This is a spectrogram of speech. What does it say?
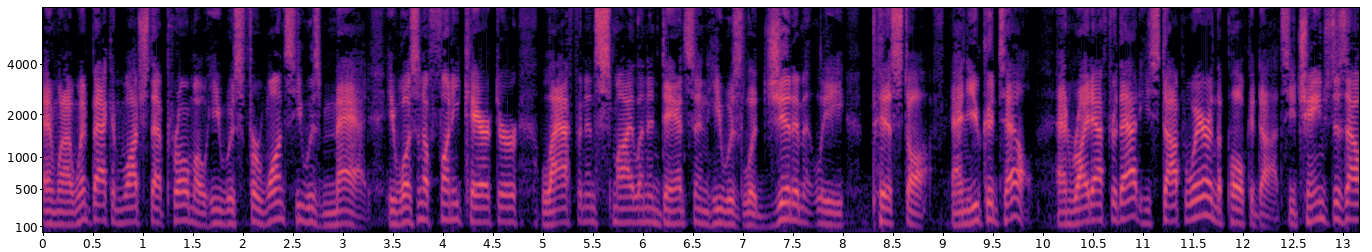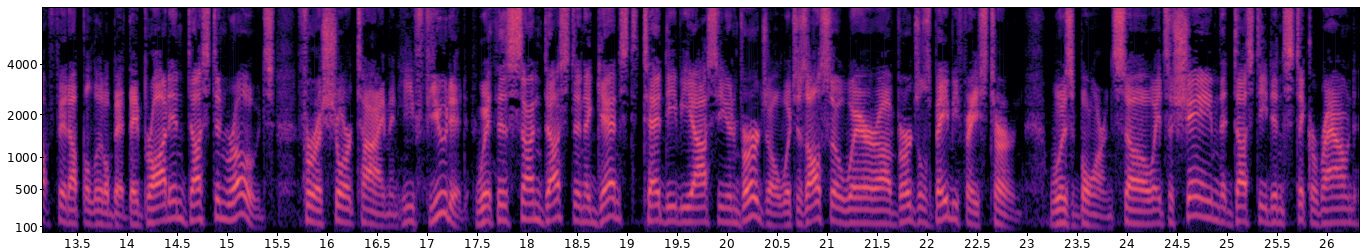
And when I went back and watched that promo, he was, for once, he was mad. He wasn't a funny character, laughing and smiling and dancing. He was legitimately pissed off. And you could tell. And right after that, he stopped wearing the polka dots. He changed his outfit up a little bit. They brought in Dustin Rhodes for a short time, and he feuded with his son Dustin against Ted DiBiase and Virgil, which is also where uh, Virgil's babyface turn was born. So it's a shame that Dusty didn't stick around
